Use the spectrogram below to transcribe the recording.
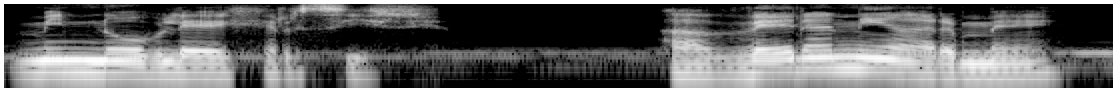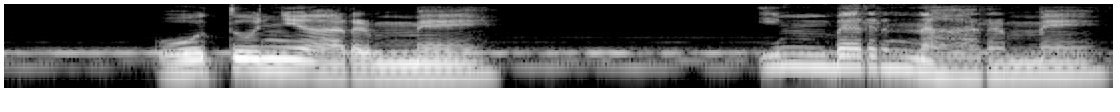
mi noble ejercicio, a veranearme, otoñarme, invernarme,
